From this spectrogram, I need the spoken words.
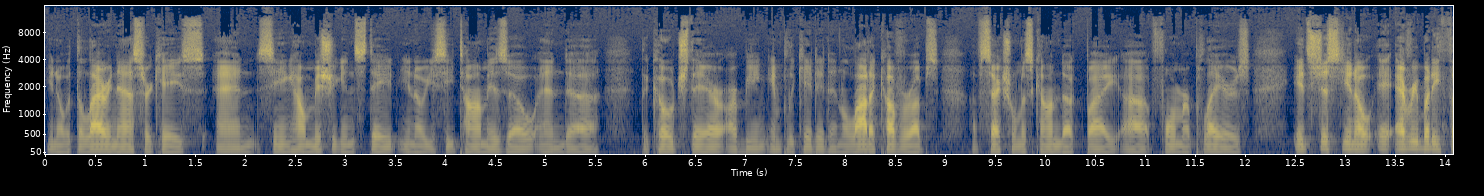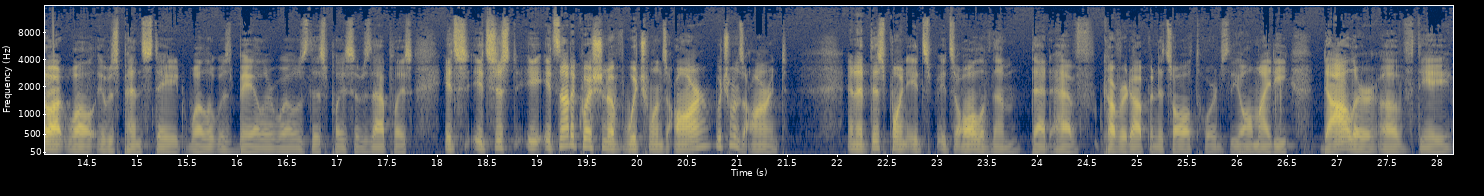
you know, with the Larry Nassar case and seeing how Michigan State, you know, you see Tom Izzo and uh, the coach there are being implicated in a lot of cover-ups of sexual misconduct by uh, former players. It's just you know everybody thought well it was Penn State, well it was Baylor, well it was this place, it was that place. It's it's just it's not a question of which ones are, which ones aren't. And at this point, it's it's all of them that have covered up, and it's all towards the almighty dollar of the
